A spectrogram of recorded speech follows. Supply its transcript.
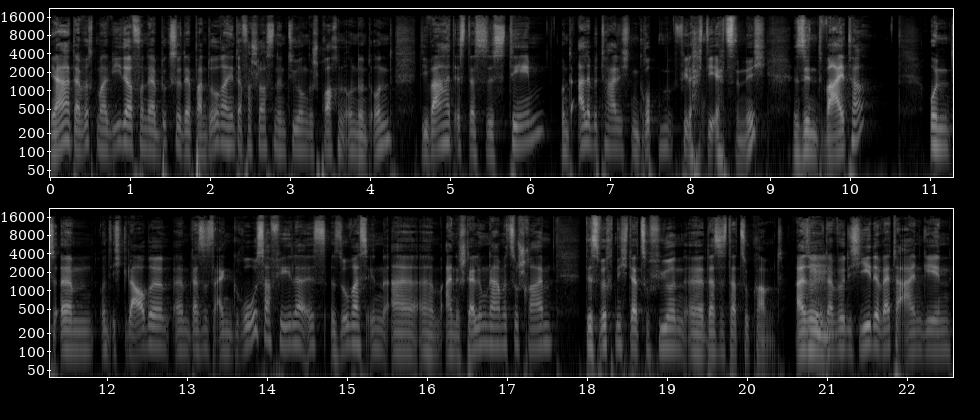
Ja, da wird mal wieder von der Büchse der Pandora hinter verschlossenen Türen gesprochen und und und. Die Wahrheit ist, das System und alle beteiligten Gruppen, vielleicht die Ärzte nicht, sind weiter und, ähm, und ich glaube, ähm, dass es ein großer Fehler ist, sowas in äh, ähm, eine Stellungnahme zu schreiben. Das wird nicht dazu führen, äh, dass es dazu kommt. Also mhm. da würde ich jede Wette eingehen,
